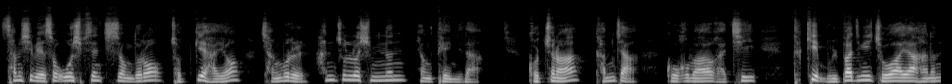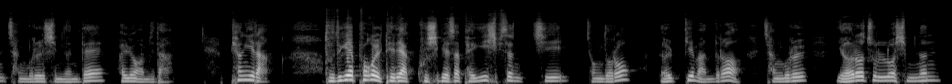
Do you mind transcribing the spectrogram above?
30에서 50cm 정도로 좁게 하여 작물을 한 줄로 심는 형태입니다. 고추나 감자, 고구마와 같이 특히 물빠짐이 좋아야 하는 작물을 심는데 활용합니다. 평일항 두둑의 폭을 대략 90에서 120cm 정도로 넓게 만들어 작물을 여러 줄로 심는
